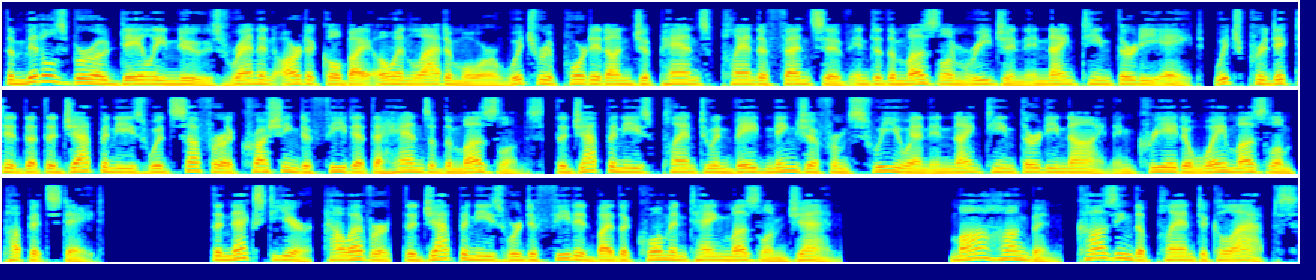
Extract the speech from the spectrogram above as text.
The Middlesbrough Daily News ran an article by Owen Lattimore which reported on Japan's planned offensive into the Muslim region in 1938, which predicted that the Japanese would suffer a crushing defeat at the hands of the Muslims. The Japanese planned to invade Ningxia from Suiyuan in 1939 and create a Hui Muslim puppet state. The next year, however, the Japanese were defeated by the Kuomintang Muslim Gen. Ma Hongbin, causing the plan to collapse.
